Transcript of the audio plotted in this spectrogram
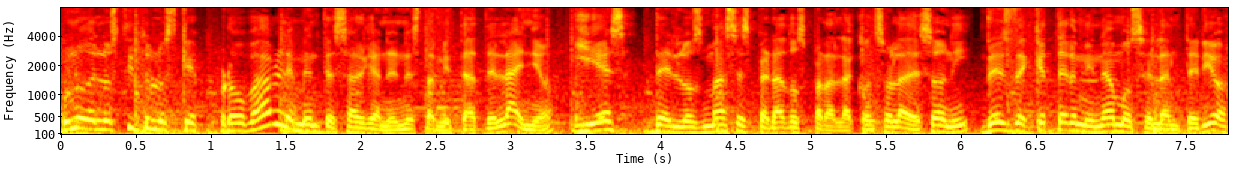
Uno de los títulos que probablemente salgan en esta mitad del año y es de los más esperados para la consola de Sony desde que terminamos el anterior,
